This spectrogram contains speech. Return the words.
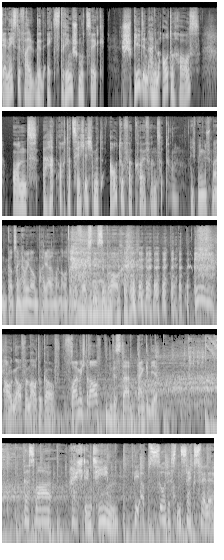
Der nächste Fall wird extrem schmutzig, spielt in einem Autohaus und hat auch tatsächlich mit Autoverkäufern zu tun. Ich bin gespannt. Gott sei Dank habe ich noch ein paar Jahre mein Auto, bevor ich das nächste brauche. Augen auf beim Autokauf. Freue mich drauf. Bis dann. Danke dir. Das war Recht intim. Die absurdesten Sexfälle.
